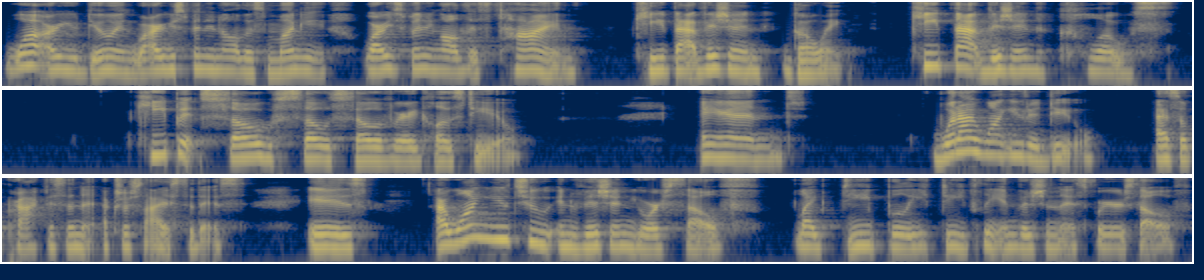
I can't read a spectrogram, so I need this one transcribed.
What are you doing? Why are you spending all this money? Why are you spending all this time? Keep that vision going. Keep that vision close. Keep it so, so, so very close to you. And what I want you to do as a practice and an exercise to this is I want you to envision yourself like, deeply, deeply envision this for yourself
